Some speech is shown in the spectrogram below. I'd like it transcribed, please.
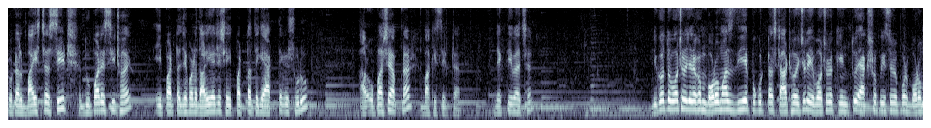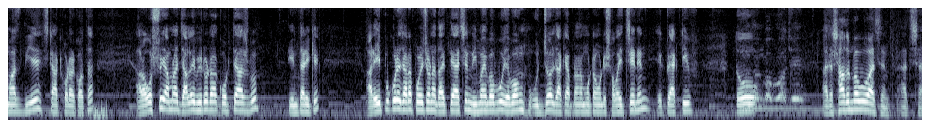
টোটাল বাইশটা সিট দুপারে সিট হয়। এই পার্টটা যে পার্টে দাঁড়িয়ে আছে সেই পার্টটা থেকে এক থেকে শুরু। আর ওপাশে আপনার বাকি সিটটা। দেখতেই পাচ্ছেন। বিগত বছরে যেরকম বড় মাছ দিয়ে পুকুরটা স্টার্ট হয়েছিল এবছরে কিন্তু একশো পিসের উপর বড় মাছ দিয়ে স্টার্ট করার কথা। আর অবশ্যই আমরা জালের ভিডিওটা করতে আসব তিন তারিখে। আর এই পুকুরে যারা পরিচালনার দায়িত্বে আছেন নিমাইবাবু এবং উজ্জ্বল যাকে আপনারা মোটামুটি সবাই চেনেন একটু অ্যাক্টিভ তো আচ্ছা সাধনবাবু আছেন। আচ্ছা।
